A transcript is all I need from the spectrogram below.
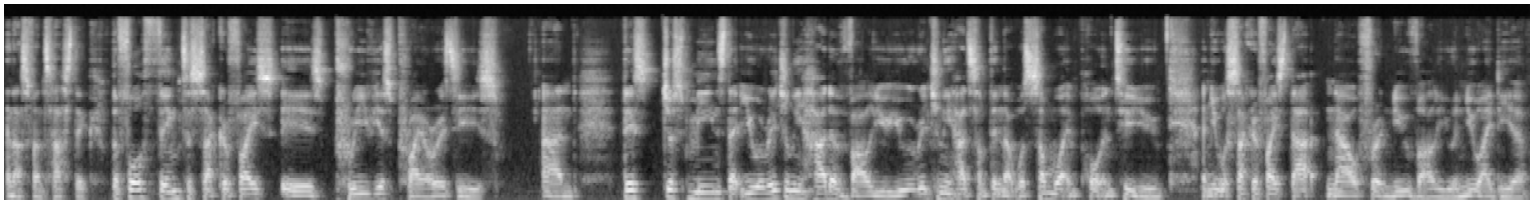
And that's fantastic. The fourth thing to sacrifice is previous priorities. And this just means that you originally had a value, you originally had something that was somewhat important to you, and you will sacrifice that now for a new value, a new idea.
